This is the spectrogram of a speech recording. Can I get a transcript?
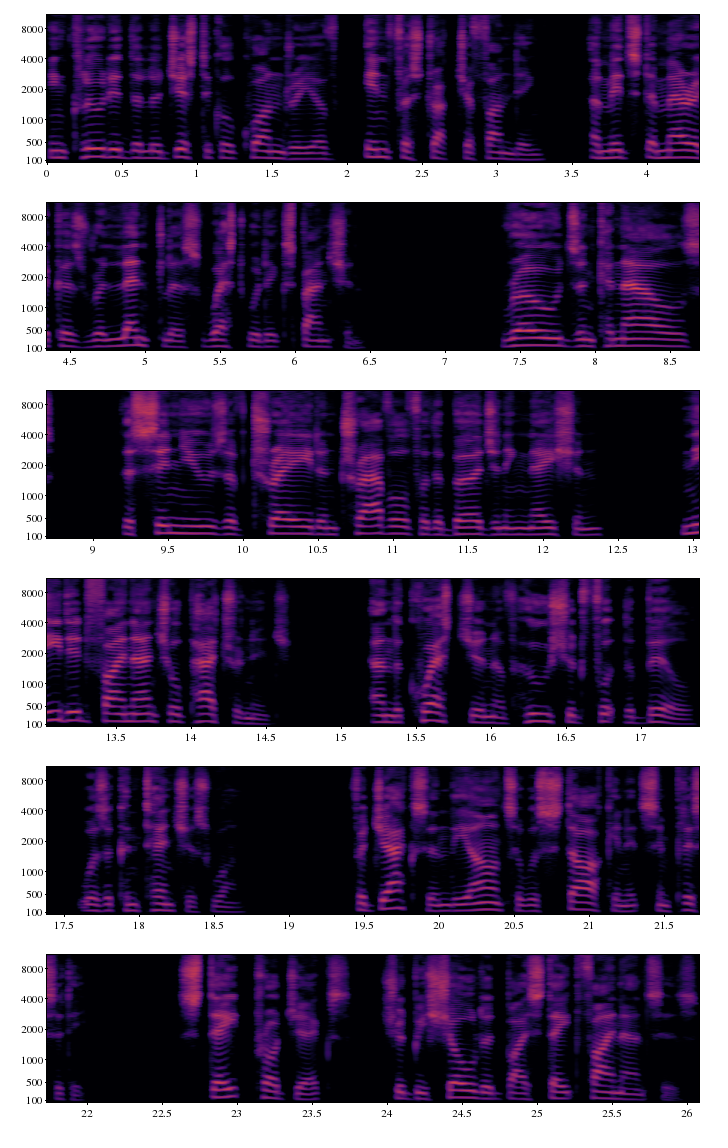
included the logistical quandary of infrastructure funding amidst America's relentless westward expansion. Roads and canals, the sinews of trade and travel for the burgeoning nation, needed financial patronage, and the question of who should foot the bill was a contentious one. For Jackson, the answer was stark in its simplicity. State projects should be shouldered by state finances,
